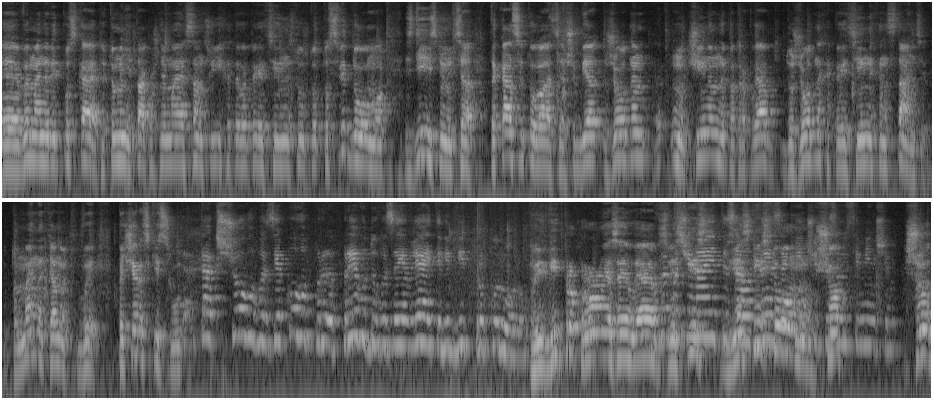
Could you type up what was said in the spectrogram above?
е, ви мене відпускаєте, то мені також немає сенсу їхати в апеляційний суд. Тобто свідомо здійснюється така ситуація, щоб я жодним е, ну, чином не потрапляв до жодних апеляційних інстанцій. Тобто мене тягнуть в Печерський суд. Так, з чого ви, з якого при- приводу ви заявляєте відвід прокурору? Від, від прокурора я заявляю в Ви зв'язку з, в зв'язку з тому, що, зовсім іншим. Що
